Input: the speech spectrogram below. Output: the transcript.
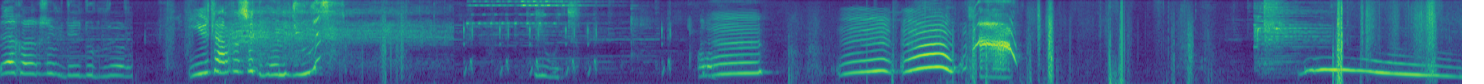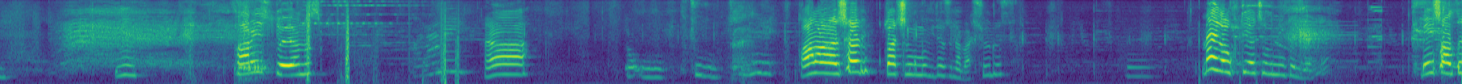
Bir dakika arkadaşlar videoyu durduruyorum. Evet arkadaşlar devam diyoruz. Evet. Hmm. Hmm. Para istiyor yalnız. Ha. Arkadaşlar kutu açılımı videosuna başlıyoruz. Mega kutuyu açalım ilk önce. 5 6.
